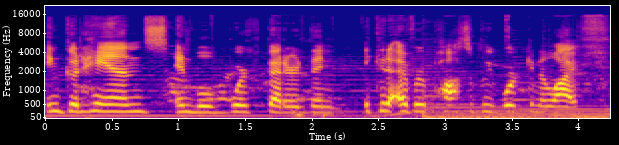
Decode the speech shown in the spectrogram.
in good hands and will work better than it could ever possibly work in a life.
